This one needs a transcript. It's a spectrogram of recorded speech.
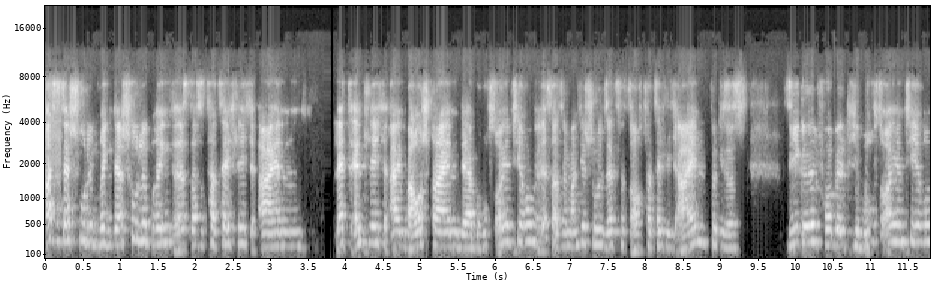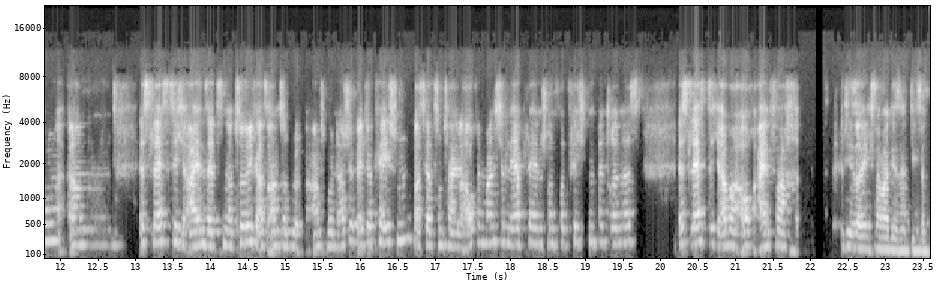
Was es der Schule bringt? Der Schule bringt es, dass es tatsächlich ein letztendlich ein Baustein der Berufsorientierung ist. Also manche Schulen setzen es auch tatsächlich ein für dieses Siegel vorbildliche Berufsorientierung. Ähm, es lässt sich einsetzen natürlich als Entrepreneurship Education, was ja zum Teil auch in manchen Lehrplänen schon verpflichtend mit drin ist. Es lässt sich aber auch einfach diese, ich sag mal, diese, diese,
